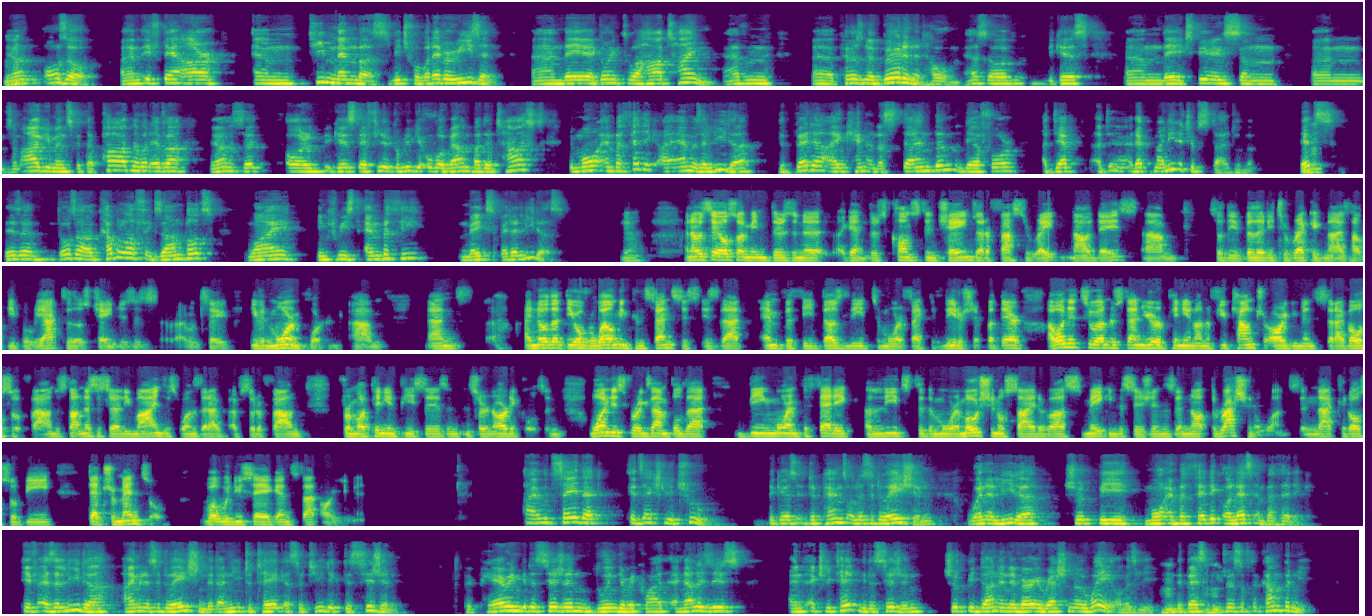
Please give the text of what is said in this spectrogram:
Mm-hmm. Also, um, if there are um, team members which, for whatever reason, um, they are going through a hard time, have a personal burden at home, yeah? so because um, they experience some um, some arguments with their partner, whatever, yeah, so, or because they feel completely overwhelmed by the tasks, the more empathetic I am as a leader, the better I can understand them, and therefore adapt adapt my leadership style to them. That's mm-hmm. there's a those are a couple of examples why increased empathy makes better leaders. Yeah. And I would say also, I mean, there's an, uh, again, there's constant change at a faster rate nowadays. Um, so the ability to recognize how people react to those changes is, I would say, even more important. Um, and I know that the overwhelming consensus is that empathy does lead to more effective leadership. But there, I wanted to understand your opinion on a few counter arguments that I've also found. It's not necessarily mine, just ones that I've, I've sort of found from opinion pieces and, and certain articles. And one is, for example, that being more empathetic uh, leads to the more emotional side of us making decisions and not the rational ones. And that could also be detrimental. What would you say against that argument? I would say that it's actually true because it depends on the situation when a leader should be more empathetic or less empathetic. If, as a leader, I'm in a situation that I need to take a strategic decision, preparing the decision, doing the required analysis, and actually taking the decision should be done in a very rational way, obviously, mm-hmm. in the best mm-hmm. interest of the company.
